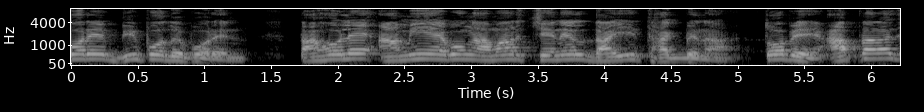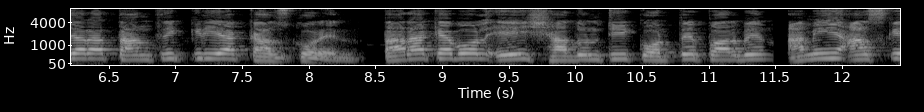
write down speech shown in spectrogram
করে বিপদে পড়েন, তাহলে আমি এবং আমার চ্যানেল দায়ী থাকবে না। তবে আপনারা যারা তান্ত্রিক ক্রিয়া কাজ করেন, তারা কেবল এই সাধনটি করতে পারবেন। আমি আজকে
